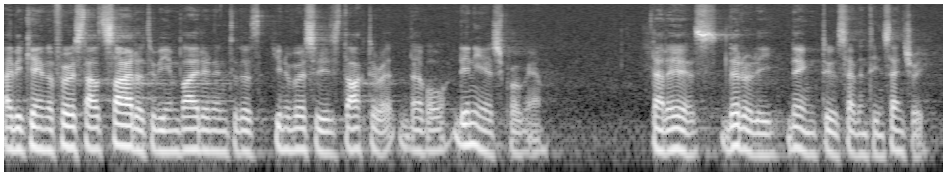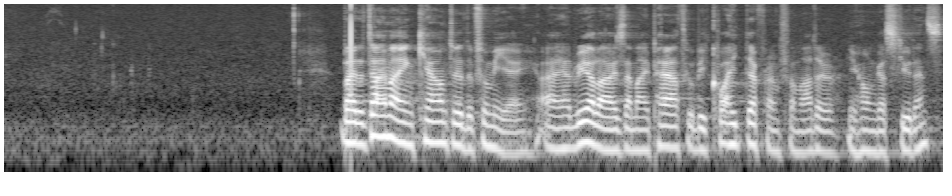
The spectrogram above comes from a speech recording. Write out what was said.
I became the first outsider to be invited into the university's doctorate level lineage program. That is, literally linked to 17th century. By the time I encountered the Fumie, I had realized that my path would be quite different from other Nihonga students.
